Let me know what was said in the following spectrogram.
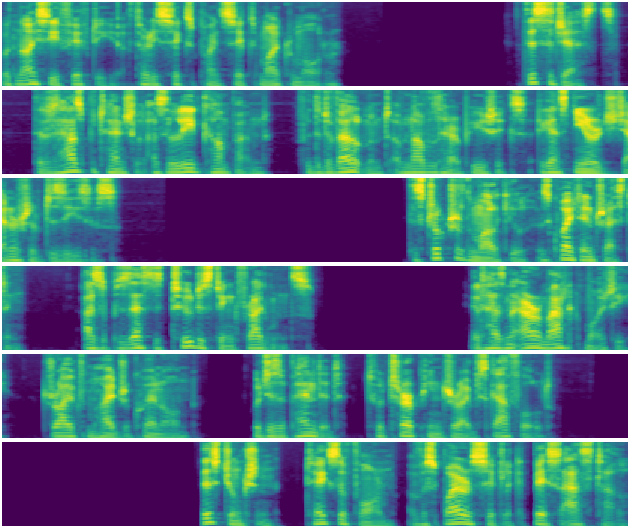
with an IC50 of 36.6 micromolar. This suggests that it has potential as a lead compound for the development of novel therapeutics against neurodegenerative diseases. The structure of the molecule is quite interesting, as it possesses two distinct fragments. It has an aromatic moiety derived from hydroquinone, which is appended to a terpene derived scaffold. This junction takes the form of a spirocyclic bis acetal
